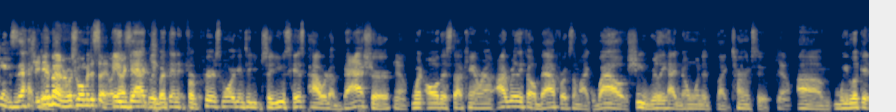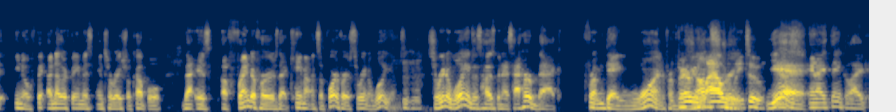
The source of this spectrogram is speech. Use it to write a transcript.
exactly. she did better. What you want me to say? Like, exactly. But then for Piers Morgan to, to use his power to bash her Yeah. when all this stuff came around, I really felt bad for her because I'm like, wow, she really had no one to like turn to. Yeah. Um, we look at you know fa- another famous interracial couple that is a friend of hers that came out in support of her, Serena Williams. Mhm. Serena Williams' husband has had her back from day one, from Very Jump loudly Street. too. Yeah, Yes. and I think like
